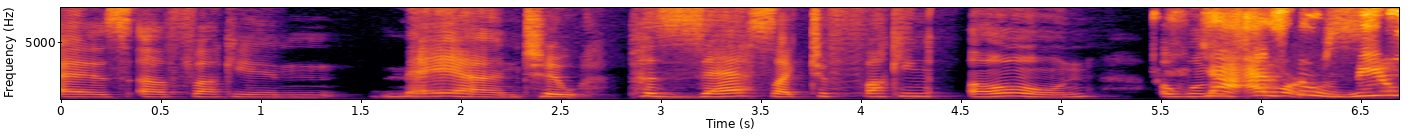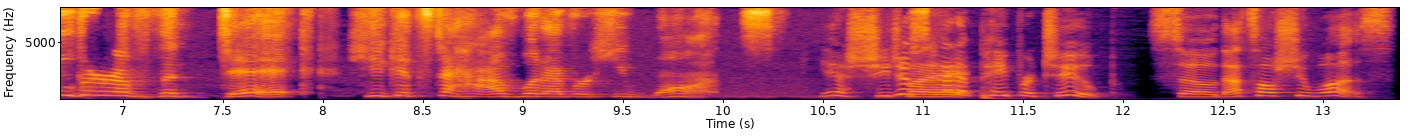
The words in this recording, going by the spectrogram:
as a fucking man to possess, like to fucking own a woman's yeah, as corpse. the wielder of the dick, he gets to have whatever he wants. yeah, she just had a paper tube. So that's all she was.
